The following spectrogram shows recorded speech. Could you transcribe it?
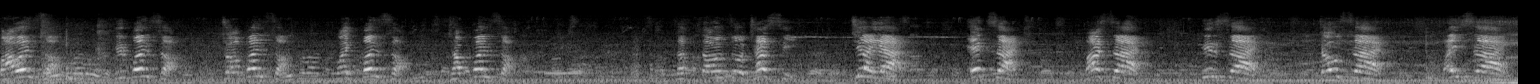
बावन्न सौ तिरपन सौ चौपन सौ पचपन सौ छप्पन सौ सत्तावन सौ छियासी छह हजार एकसठ बासठ तिरसठ चौसठ पैंसठ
